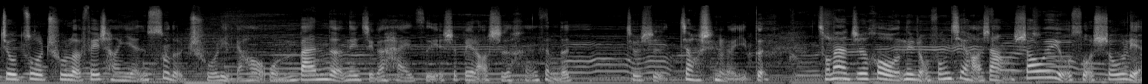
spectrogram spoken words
就做出了非常严肃的处理。然后我们班的那几个孩子也是被老师狠狠的，就是教训了一顿。从那之后，那种风气好像稍微有所收敛。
